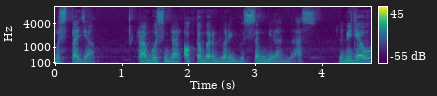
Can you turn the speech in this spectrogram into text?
Mustajam, Rabu 9 Oktober 2019. Lebih jauh,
